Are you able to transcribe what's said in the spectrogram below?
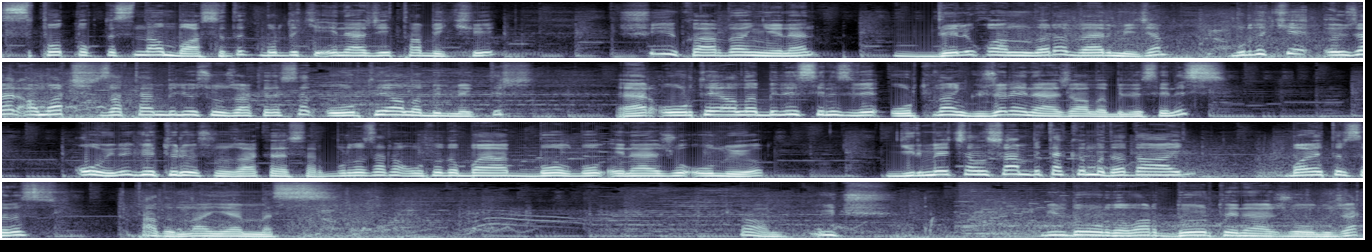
spot noktasından başladık. Buradaki enerjiyi tabii ki şu yukarıdan gelen delikanlılara vermeyeceğim. Buradaki özel amaç zaten biliyorsunuz arkadaşlar ortaya alabilmektir. Eğer ortaya alabilirseniz ve ortadan güzel enerji alabilirseniz oyunu götürüyorsunuz arkadaşlar. Burada zaten ortada bayağı bol bol enerji oluyor. Girmeye çalışan bir takımı da dahil bayatırsanız tadından yenmez. Tamam 3 bir de orada var 4 enerji olacak.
